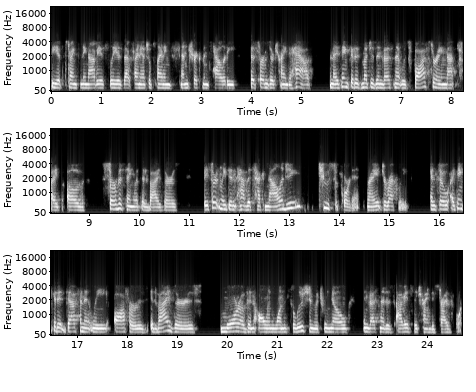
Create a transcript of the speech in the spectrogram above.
see it strengthening obviously is that financial planning centric mentality that firms are trying to have. And I think that as much as Envestnet was fostering that type of servicing with advisors, they certainly didn't have the technology to support it, right, directly. And so I think that it definitely offers advisors more of an all in one solution, which we know Envestnet is obviously trying to strive for.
